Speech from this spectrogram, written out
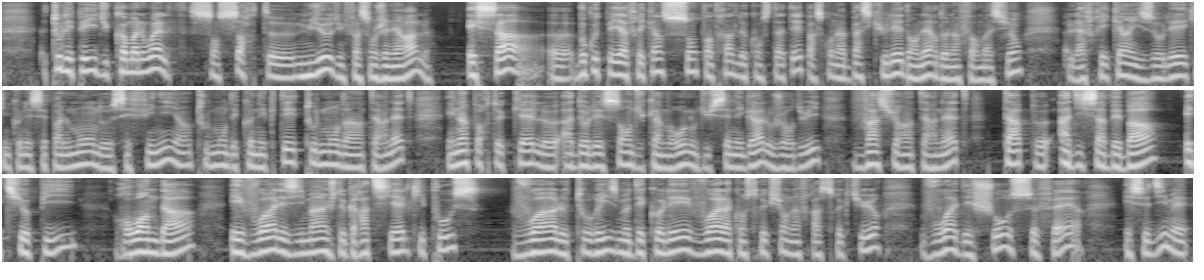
tous les pays du Commonwealth s'en sortent mieux d'une façon générale. Et ça, euh, beaucoup de pays africains sont en train de le constater parce qu'on a basculé dans l'ère de l'information. L'Africain isolé qui ne connaissait pas le monde, c'est fini. Hein. Tout le monde est connecté, tout le monde a Internet. Et n'importe quel adolescent du Cameroun ou du Sénégal aujourd'hui va sur Internet, tape Addis Abeba, Éthiopie, Rwanda et voit les images de gratte-ciel qui poussent voit le tourisme décoller, voit la construction d'infrastructures, voit des choses se faire et se dit mais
